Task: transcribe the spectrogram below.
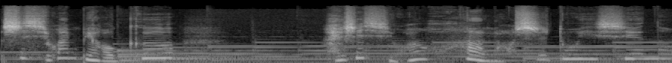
是喜欢表哥。还是喜欢华老师多一些呢？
